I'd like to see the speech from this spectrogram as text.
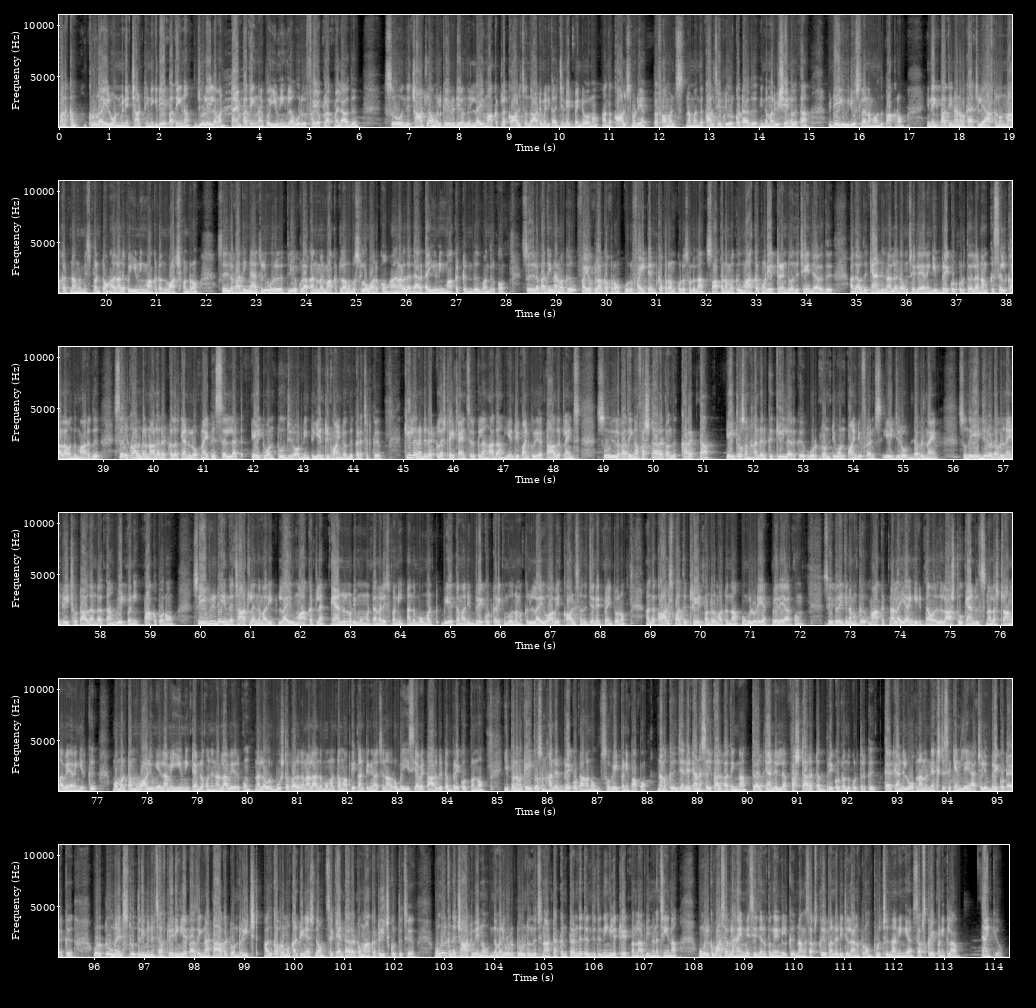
வணக்கம். Crude oil one minute chart இன்றைக்கி day பார்த்தீங்கன்னா ஜூலை லெவன் டைம் பார்த்தீங்கன்னா இப்போ ஈவினிங்கில் ஒரு ஃபைவ் ஓ கிளாக் மேலே ஆகுது ஸோ இந்த சார்ட்டில் உங்களுக்கு எவ்ரிடே வந்து லைவ் மார்க்கெட்டில் கால்ஸ் வந்து ஆட்டோமேட்டிக்காக ஜென்ரேட் பண்ணிட்டு வரும் அந்த கால்ஸ்னுடைய பெர்ஃபார்மன்ஸ் நம்ம அந்த கால்ஸ் எப்படி ஒர்க் அவுட் ஆகுது இந்த மாதிரி விஷயங்களை தான் டெய்லி வீடியோஸில் நம்ம வந்து பார்க்குறோம். இன்றைக்கி பார்த்தீங்கன்னா நமக்கு ஆக்சுவலி ஆஃப்டர்நூன் மார்க்கெட் நாங்கள் மிஸ் பண்ணிட்டோம். அதனால் இப்போ ஈவினிங் மார்க்கெட் வந்து வாட்ச் பண்ணுறோம் ஸோ இதில் பார்த்தீங்கன்னா ஆக்சுவலி ஒரு த்ரீ ஓ கிளாக் அந்த மாதிரி மார்க்கெட்லாம் ரொம்ப ஸ்லோவாக இருக்கும். அதனால தான் டேரெக்டாக ஈவினிங் மார்க்கெட்டுக்கு வந்து வந்திருக்கோம். ஸோ இதில் பார்த்தீங்கன்னா நமக்கு ஃபைவ் ஓ கிளாக் அப்புறம் ஒரு ஃபைவ் டென்க்கு அப்புறம் கூட சொல்லலாம். ஸோ அப்போ நமக்கு மார்க்கெட்னுடைய ட்ரெண்ட் வந்து சேஞ்ச் ஆகுது. அதாவது கேண்டில் நல்லா டவுன் சைடில் இறங்கி பிரேக் அவுட் கொடுத்ததுல நமக்கு செல் காலாக வந்து மாறுது. செல் கால்ன்றனால ரெட் கலர் கேண்டில் ஓப்பன் ஆகிட்டு sell at eight one two zero அப்படின்ட்டு என்ட்ரி பாயிண்ட் வந்து கிடச்சிருக்கு. கீழே ரெண்டு ரெட் கலர் ஸ்ட்ரைட் லைன்ஸ் இருக்குல்ல அதான் என்ட்ரி பாயிண்ட்க்குரிய டார்கெட் லைன்ஸ் ஸோ இதில் பார்த்தீங்கன்னா ஃபஸ்ட் டாரட் வந்து கரெக்டாக எயிட் தௌசண்ட் ஹண்ட்ரட்க்கு கீழே இருக்குது ஒரு twenty one point difference eight zero double nine. So இந்த eight zero double nine reach out ஆகுதான்றது தான் வெயிட் பண்ணி பார்க்க போகிறோம் ஸோ எவ்ரிடே இந்த சார்ட்டில் இந்த மாதிரி லைவ் மார்க்கெட்டில் கேண்டலினுடைய மூவ்மெண்ட் அனலைஸ் பண்ணி அந்த மூவ்மெண்ட் ஏற்ற மாதிரி பிரேக் அவுட் கிடைக்கும்போது நமக்கு லைவாகவே கால்ஸ் வந்து ஜென்ரேட் பண்ணி தரும். அந்த கால்ஸ் பார்த்து ட்ரேட் பண்ணுறது மட்டும்தான் உங்களுடைய வேலையாக இருக்கும். ஸோ இப்போதைக்கு நமக்கு மார்க்கெட் நல்லா இறங்கிக்கிட்டு தான் வருது. லாஸ்ட் டூ கேண்டில்ஸ் நல்லா ஸ்ட்ராங்காகவே இறங்கியிருக்கு. மொமெண்டம் வால்யூம் எல்லாமே ஈவினிங் டைமில் கொஞ்சம் நல்லாவே இருக்கும். நல்ல ஒரு பூஸ்டப்பாக இருக்கிறனால அந்த மொமெண்டம் அப்படியே கண்டினியூ ஆச்சுன்னா ரொம்ப ஈஸியாகவே டார்கெட்டை பிரேக் அவுட் பண்ணும். இப்போ நமக்கு eight thousand hundred break out ஆகணும். ஸோ வெயிட் பண்ணி பார்ப்போம். நமக்கு ஜென்ரேட் ஆன செல் கால் பார்த்தீங்கன்னா தேர்ட் கேண்டில் ஃபஸ்ட் டாரட்டை பிரேக் அவுட் வந்து கொடுத்துருக்கு. தேர்ட் கேண்டில் ஓப்பன் ஆன நெக்ஸ்ட் செகண்ட்லேயே ஆக்சுவலி பிரேக் அவுட் ஆயிருக்கு. ஒரு two minutes two three minutes of ட்ரேடிங்லேயே பார்த்தீங்கன்னா டார்கெட் ஒன் ரீச் அதுக்கப்புறமும் கண்டினியூஸ் டவுன் செகண்ட் டாரட்டும் மார்க்கெட் ரீச் கொடுத்துச்சு. உங்களுக்கு இந்த சார்ட் வேணும்? இந்த மாதிரி ஒரு டூல் இருந்துச்சுன்னா டக்குன்னு ட்ரெண்டை தெரிஞ்சுட்டு நீங்களே ட்ரேட் பண்ணலாம் அப்படின்னு நினச்சிங்கன்னா உங்களுக்கு வாட்ஸ்அப்பில் ஹேண்ட் மெசேஜ் அனுப்புங்க எங்களுக்கு. நாங்கள் சப்ஸ்கிரைப் பண்ணுற டீட்டெயில் அனுப்புகிறோம் பிடிச்சிருந்தா நீங்கள் சப்ஸ்கிரைப் பண்ணிக்கலாம். தேங்க்யூ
